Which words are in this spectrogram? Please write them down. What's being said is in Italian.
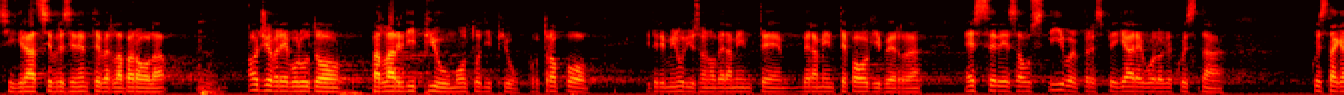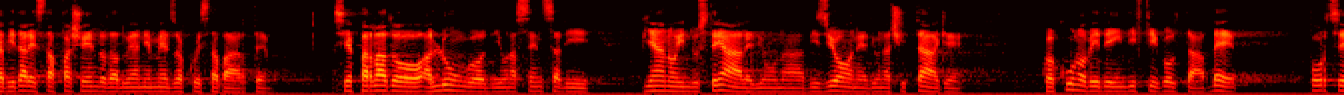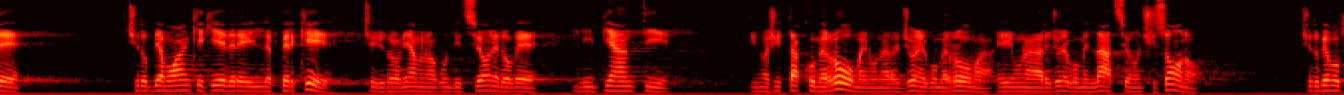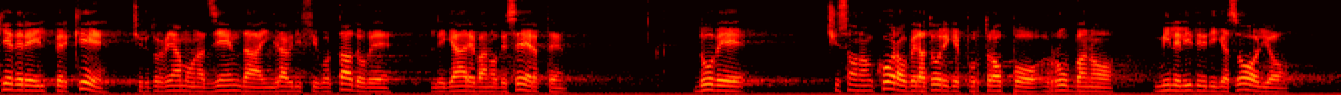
Sì, grazie Presidente per la parola. Oggi avrei voluto parlare di più, molto di più. Purtroppo i tre minuti sono veramente, veramente pochi per essere esaustivo e per spiegare quello che questa, questa capitale sta facendo da due anni e mezzo a questa parte. Si è parlato a lungo di un'assenza di piano industriale, di una visione di una città che qualcuno vede in difficoltà. Beh, forse ci dobbiamo anche chiedere il perché ci ritroviamo in una condizione dove gli impianti in una città come Roma, in una regione come Roma e in una regione come Lazio non ci sono. Ci dobbiamo chiedere il perché ci ritroviamo un'azienda in grave difficoltà dove le gare vanno deserte, dove ci sono ancora operatori che purtroppo rubano mille litri di gasolio.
